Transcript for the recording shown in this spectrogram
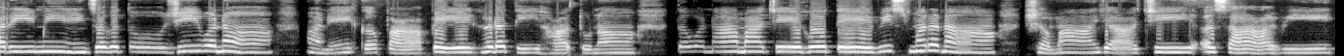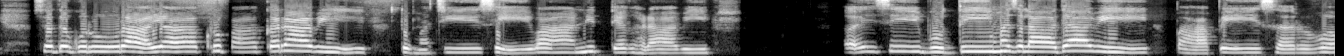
सारी मी जगतो जीवन. अनेक पापे घडती हातून. तव नामाचे होते विस्मरण. क्षमा याची असावी. सद्गुरु राया कृपा करावी. तुमची सेवा नित्य घडावी. ऐसी बुद्धी मजला द्यावी. पापे सर्व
